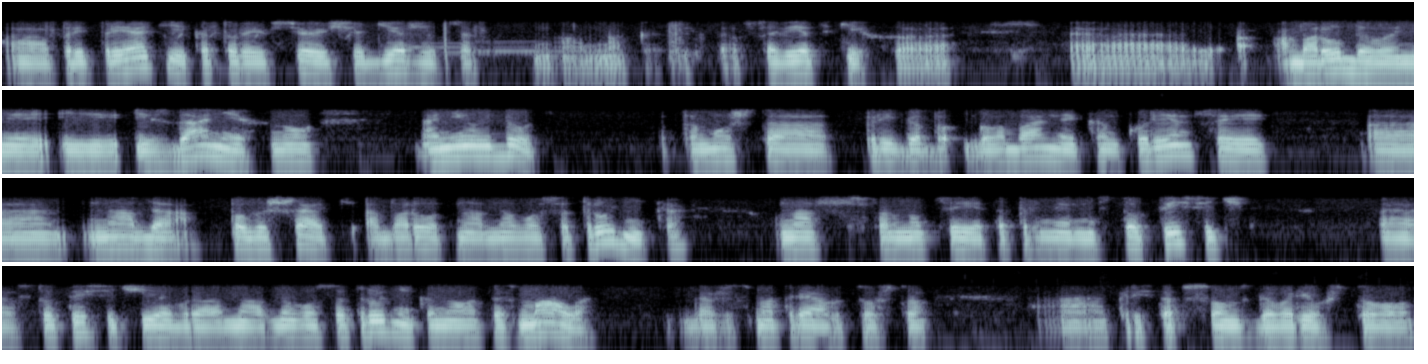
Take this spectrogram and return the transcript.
а, предприятия, которые все еще держатся на, на каких-то советских а, а, оборудовании и, и зданиях, но они уйдут, потому что при глобальной конкуренции надо повышать оборот на одного сотрудника – у нас в фармации это примерно 100 тысяч, 100 э, тысяч евро на одного сотрудника, но это мало. Даже смотря вот то, что э, Кристоф Сомс говорил, что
